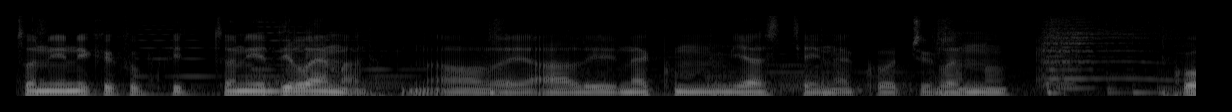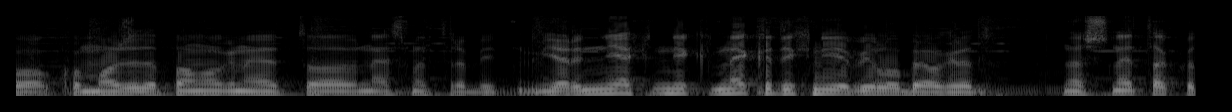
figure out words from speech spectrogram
to nije nikakvo, to nije dilema, ovaj, ali nekom jeste i neko očigledno ko, ko može da pomogne, to ne smatra bitnim. Jer nek, nek, nekad ih nije bilo u Beogradu. Znaš, ne tako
